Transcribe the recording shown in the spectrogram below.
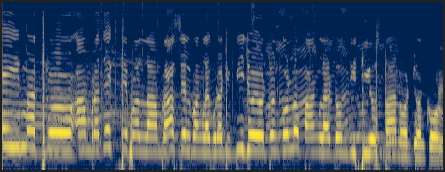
এই মাত্র আমরা দেখতে পারলাম রাসেল বাংলা ঘোড়াটি বিজয় অর্জন করল, বাংলার দ্বিতীয় স্থান অর্জন করল।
